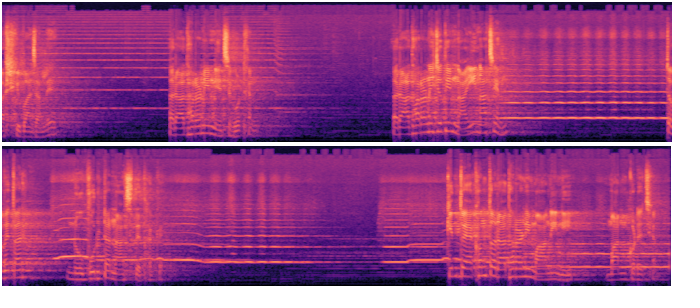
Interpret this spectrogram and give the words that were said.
বাঁশি বাজালে। রাধারানী নেচে ওঠেন। রাধারানী যদি নাই নাচেন, তবে তার নূপুরটা নাচতে থাকে। কিন্তু এখন তো রাধারানী মানিনি, মান করেছেন।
